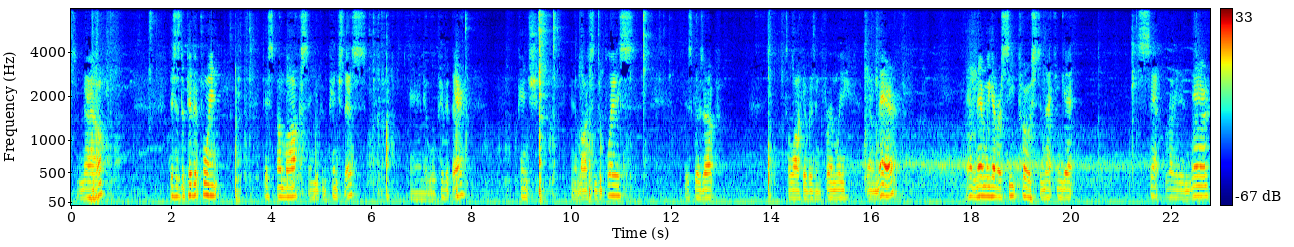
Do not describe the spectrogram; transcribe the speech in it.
So now, this is the pivot point. This unlocks and you can pinch this and it will pivot there. Pinch and it locks into place. This goes up to lock everything firmly down there. And then we have our seat post and that can get set right in there.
